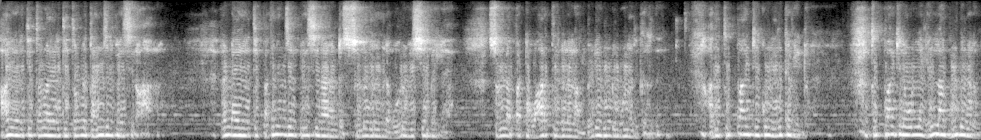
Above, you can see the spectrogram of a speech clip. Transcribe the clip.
ஆயிரத்தி தொள்ளாயிரத்தி தொண்ணூத்தி அஞ்சில் பேசினார். ரெண்டாயிரத்தி பதினஞ்சில் பேசினார் என்று சொல்லுகிறதுல ஒரு விஷயம் இல்லை. சொல்லப்பட்ட வார்த்தைகள் எல்லாம் வெடிகுண்டு போல இருக்கிறது. அது துப்பாக்கிக்குள் இருக்க வேண்டும். துப்பாக்கியில உள்ள எல்லா குண்டுகளும்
